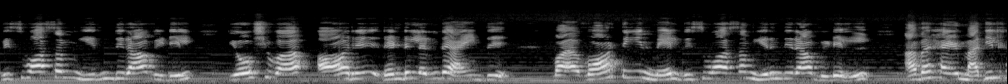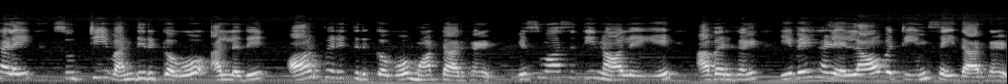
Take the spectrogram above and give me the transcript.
விசுவாசம் இருந்திராவிடில் யோசுவா ஆறு ரெண்டுல இருந்து ஐந்து வார்த்தையின் மேல் விசுவாசம் இருந்திராவிடில் அவர்கள் மதில்களை சுற்றி வந்திருக்கவோ அல்லது ஆர்ப்பரித்திருக்கவோ மாட்டார்கள். விசுவாசத்தினாலேயே அவர்கள் இவைகள் எல்லாவற்றையும் செய்தார்கள்.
